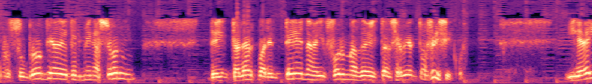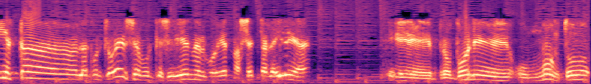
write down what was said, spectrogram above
por su propia determinación de instalar cuarentenas y formas de distanciamiento físico. Y ahí está la controversia, porque si bien el gobierno acepta la idea, eh, propone un monto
